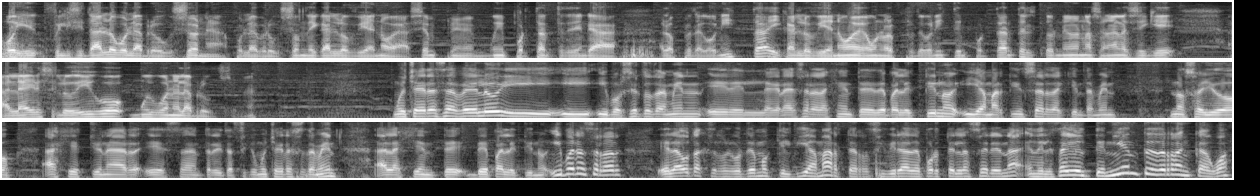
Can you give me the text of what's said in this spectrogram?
Oye, felicitarlo por la producción, ah, por la producción de Carlos Villanueva. Siempre es muy importante tener a, a los protagonistas y Carlos Villanueva es uno de los protagonistas importantes del torneo nacional, así que al aire se lo digo, muy buena la producción. ah. Muchas gracias, Velo. Y, y- y, por cierto, también eh, el agradecer a la gente de Palestino y a Martín Cerda, quien también nos ayudó a gestionar esa entrevista. Así que muchas gracias también a la gente de Palestino. Y para cerrar, el Autax, recordemos que el día martes recibirá Deportes La Serena en el estadio El Teniente de Rancagua,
